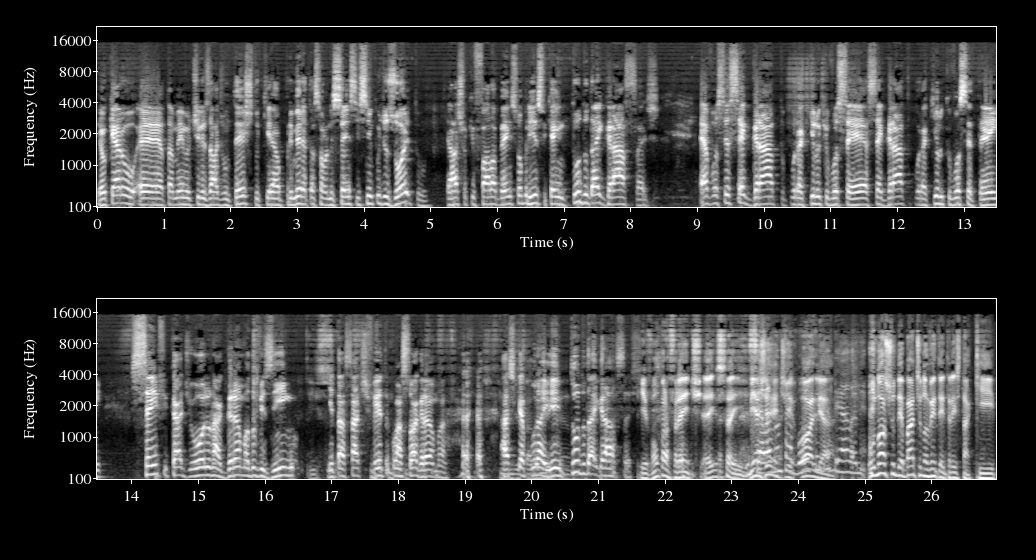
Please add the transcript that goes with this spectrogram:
Eu quero é, também me utilizar de um texto que é o 1 Tessalonicenses 5,18, acho que fala bem sobre isso, que é em tudo dai graças. É você ser grato por aquilo que você é, ser grato por aquilo que você tem, sem ficar de olho na grama do vizinho Isso. e estar satisfeito com a sua grama. Acho que é por aí, em tudo dai graças. E vão pra frente, é isso aí. Minha não gente, tá boa, olha, dela, né? o nosso debate 93 está aqui.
